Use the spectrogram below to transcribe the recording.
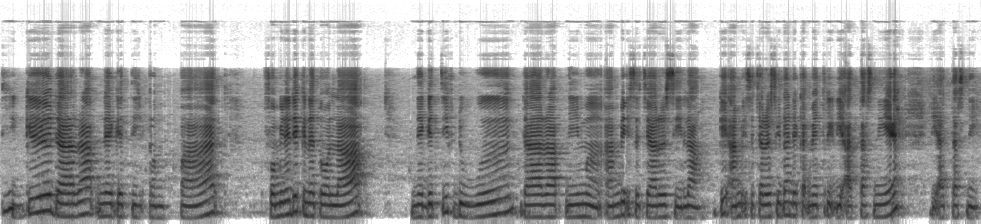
3 darab negatif 4. Formula dia kena tolak. negatif 2 darab 5. Ambil secara silang. Okey, ambil secara silang dekat matrik di atas ni eh. Di atas ni.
